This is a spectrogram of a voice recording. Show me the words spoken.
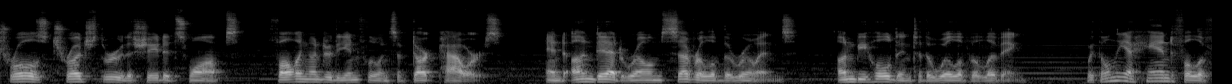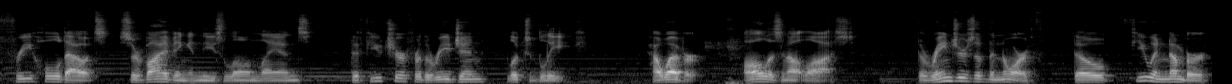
Trolls trudge through the shaded swamps, falling under the influence of dark powers, and undead roam several of the ruins, unbeholden to the will of the living. With only a handful of free holdouts surviving in these lone lands, the future for the region looks bleak. However, all is not lost. The Rangers of the North, though few in number,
